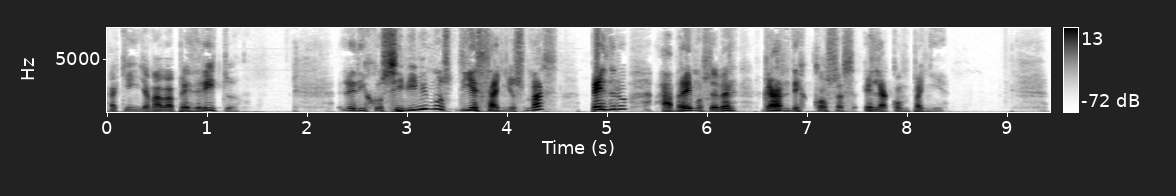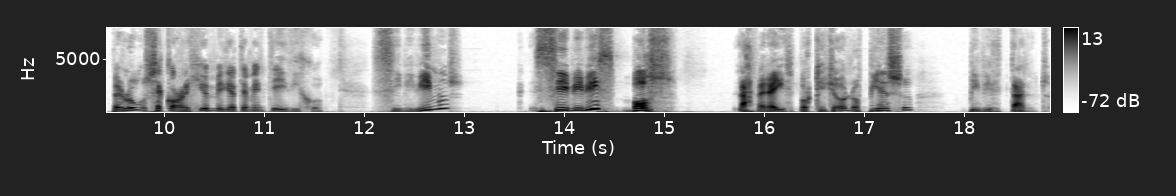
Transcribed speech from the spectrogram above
a quien llamaba Pedrito, le dijo, si vivimos diez años más, Pedro, habremos de ver grandes cosas en la compañía. Pero luego se corrigió inmediatamente y dijo, si vivimos, si vivís vos, las veréis, porque yo no pienso vivir tanto.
